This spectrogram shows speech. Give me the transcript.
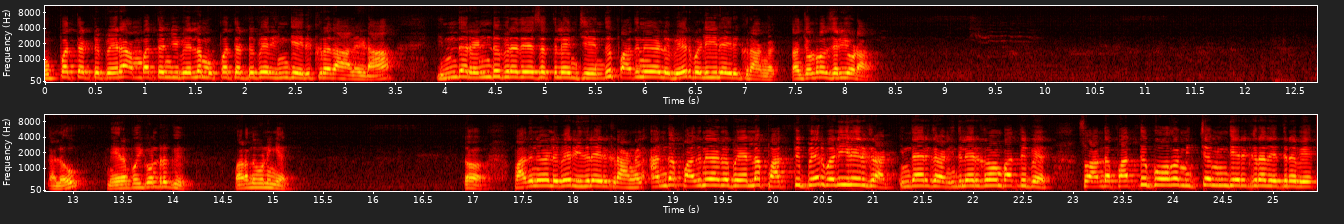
முப்பத்தெட்டு பேர் ஐம்பத்தஞ்சு பேரில் முப்பத்தெட்டு பேர் இங்கே இருக்கிறதாலேடா இந்த ரெண்டு பிரதேசத்திலையும் சேர்ந்து பதினேழு பேர் வெளியில் இருக்கிறாங்க. நான் சொல்கிறது சரியோடா? ஹலோ நேரம் போய் கொண்டிருக்கு. மறந்து போனீங்க. ஸோ பதினேழு பேர் இதில் இருக்கிறாங்க. அந்த பதினேழு பேரில் பத்து பேர் வெளியில் இருக்கிறான் இந்த இருக்கிறான் இதில் இருக்கிறவன் பத்து பேர். ஸோ அந்த பத்து போக மிச்சம் இங்கே இருக்கிறது எத்தனை பேர்?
